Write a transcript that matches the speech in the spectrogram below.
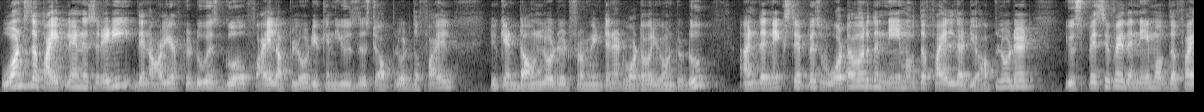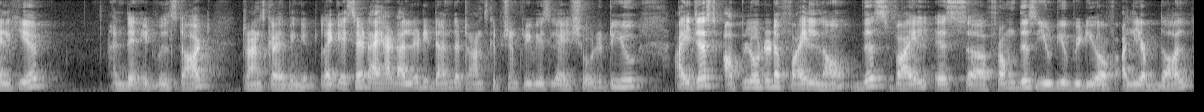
Once the pipeline is ready, then all you have to do is go file upload. You can use this to upload the file. You can download it from internet, whatever you want to do. And the next step is whatever the name of the file that you uploaded, you specify the name of the file here and then it will start transcribing it. Like I said, I had already done the transcription previously. I showed it to you. I just uploaded a file now. This file is uh, from this YouTube video of Ali Abdaal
